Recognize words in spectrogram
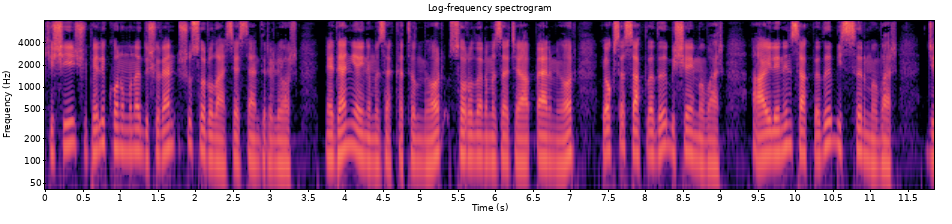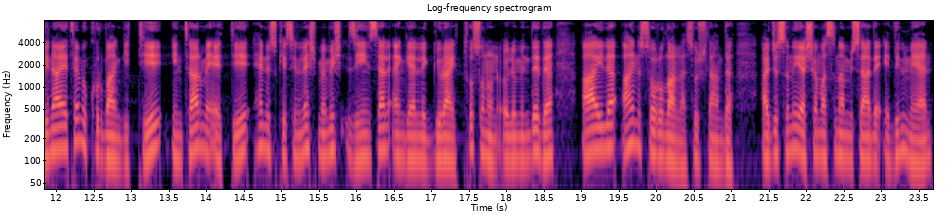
kişiyi şüpheli konumuna düşüren şu sorular seslendiriliyor. Neden yayınımıza katılmıyor, sorularımıza cevap vermiyor, yoksa sakladığı bir şey mi var? Ailenin sakladığı bir sır mı var? Cinayete mi kurban gittiği, intihar mı ettiği henüz kesinleşmemiş zihinsel engelli Güray Tosun'un ölümünde de aile aynı sorularla suçlandı. Acısını yaşamasına müsaade edilmeyen,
